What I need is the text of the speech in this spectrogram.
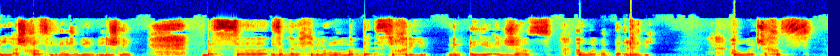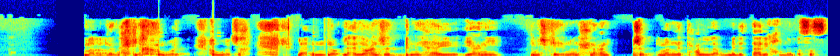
الأشخاص اللي موجودين باللجنة. بس آه، إذا بدنا نحكي بالعموم مبدأ السخرية من أي إنجاز هو مبدأ غبي. هو شخص ما بدنا نحكي هو هو شخص لأنه لأنه عن جد بالنهاية يعني المشكلة إنه نحن عن جد ما بنتعلم من التاريخ ومن القصص.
